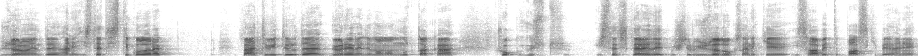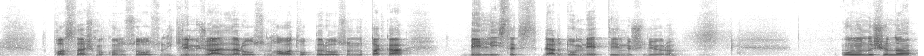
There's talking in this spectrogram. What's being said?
güzel oynadı. Hani istatistik olarak ben Twitter'da göremedim ama mutlaka çok üst istatistikler elde etmiştir. %92 isabetli pas gibi hani paslaşma konusu olsun, ikili mücadeleler olsun, hava topları olsun mutlaka belli istatistiklerde domine ettiğini düşünüyorum. Onun dışında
